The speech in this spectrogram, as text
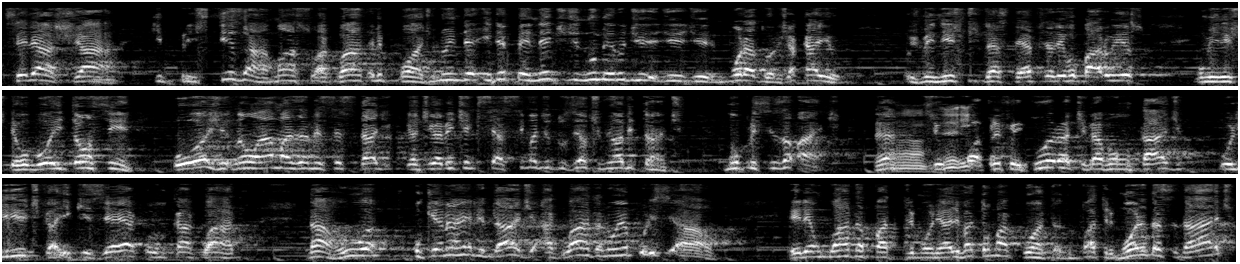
se ele achar que precisa armar a sua guarda, ele pode, independente de número de, de, de moradores, já caiu. Os ministros do STF já derrubaram isso, o ministro derrubou, então assim, hoje não há mais a necessidade, antigamente tinha que ser acima de 200 mil habitantes, não precisa mais. Né? Ah, Se a prefeitura tiver vontade política e quiser colocar guarda na rua, porque na realidade a guarda não é policial. Ele é um guarda patrimonial, ele vai tomar conta do patrimônio da cidade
